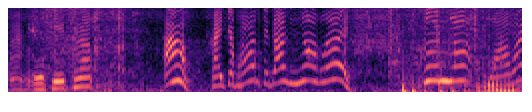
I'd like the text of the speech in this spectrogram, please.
อโอเคครับอ้าวใครจะพร้อมจะดันถึงยอกเลย ขึ้นละขวาไว้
